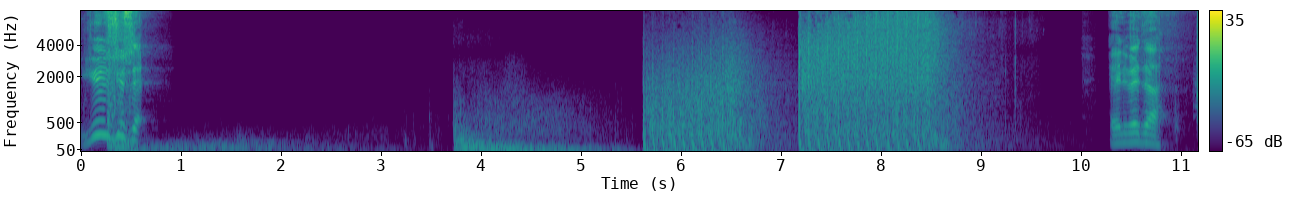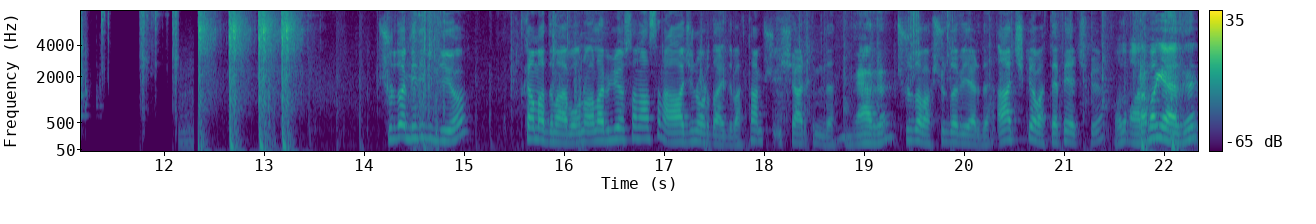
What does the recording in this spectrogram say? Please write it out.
Yüz yüze. Elveda. Şurada biri gidiyor. Tıkamadım abi onu alabiliyorsan alsana ağacın oradaydı bak tam şu işaretimde. Nerede? Şurada bak şurada bir yerde. Aa çıkıyor bak tepeye çıkıyor. Oğlum araba geldi.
